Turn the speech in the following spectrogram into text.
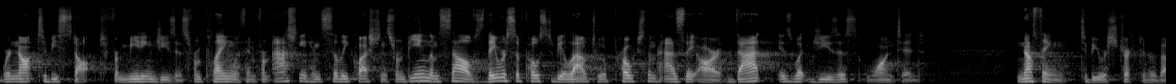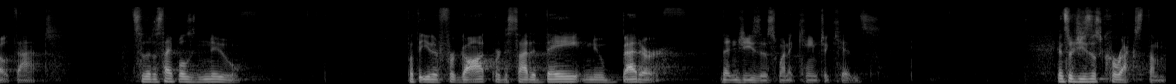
were not to be stopped from meeting Jesus, from playing with him, from asking him silly questions, from being themselves. They were supposed to be allowed to approach them as they are. That is what Jesus wanted. Nothing to be restrictive about that. So the disciples knew, but they either forgot or decided they knew better than Jesus when it came to kids. And so Jesus corrects them.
